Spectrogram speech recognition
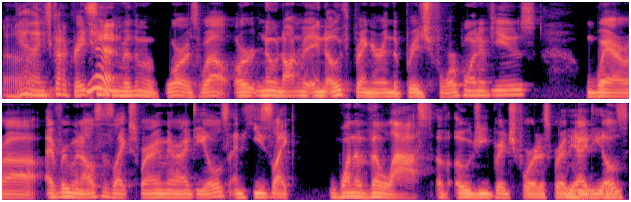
Um, yeah, he's got a great scene yeah. in Rhythm of War as well. Or no, not in, in Oathbringer in the Bridge Four point of views, where uh, everyone else is like swearing their ideals, and he's like one of the last of OG Bridge Four to swear the Mhm. ideals.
